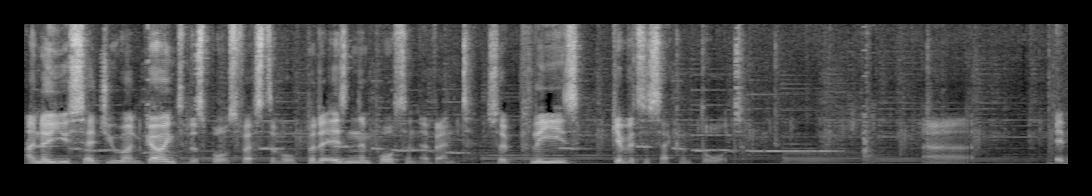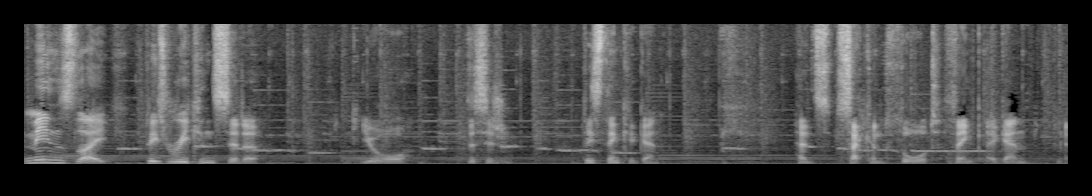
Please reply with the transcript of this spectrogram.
I know you said you weren't going to the sports festival, but it is an important event, so please give it a second thought. Uh, it means, like, please reconsider your decision. Please think again. Hence, second thought, think again. Yeah.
